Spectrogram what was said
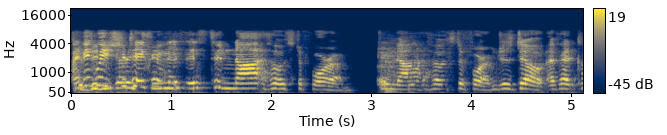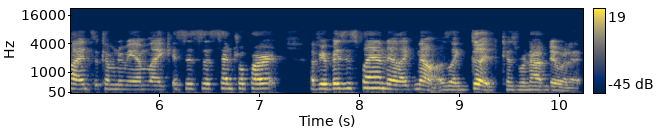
I think Did what you you should take from this is to not host a forum. Do not host a forum. Just don't. I've had clients that come to me. I'm like, "Is this a central part of your business plan?" They're like, "No." I was like, "Good, because we're not doing it.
